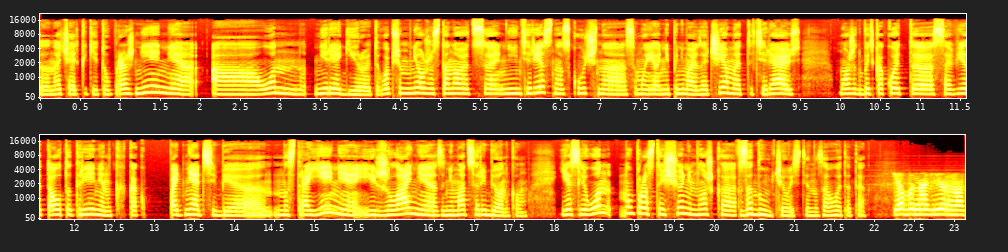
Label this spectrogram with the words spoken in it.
начать какие-то упражнения, а он не реагирует. В общем, мне уже становится неинтересно, скучно, самой я не понимаю, зачем это, теряюсь. Может быть, какой-то совет, аутотренинг, как поднять себе настроение и желание заниматься ребенком, если он, ну, просто еще немножко в задумчивости, назову это так. Я бы, наверное,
